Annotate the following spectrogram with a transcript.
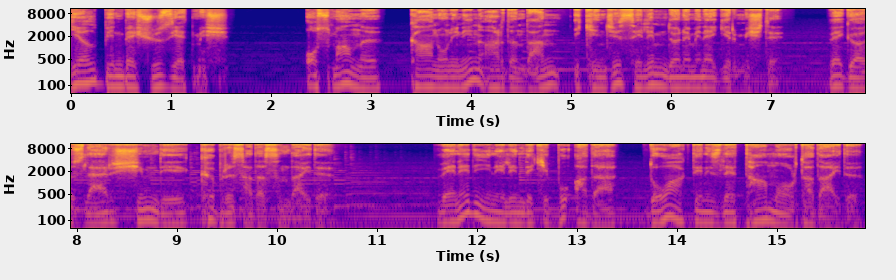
Yıl 1570. Osmanlı, Kanuni'nin ardından 2. Selim dönemine girmişti ve gözler şimdi Kıbrıs adasındaydı. Venedik'in elindeki bu ada Doğu Akdeniz'le tam ortadaydı.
